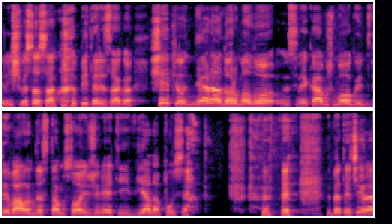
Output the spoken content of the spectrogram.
ir iš viso, sako, Piteris sako, šiaip jau nėra normalu sveikam žmogui dvi valandas tamsoje žiūrėti į vieną pusę. bet tai čia yra...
